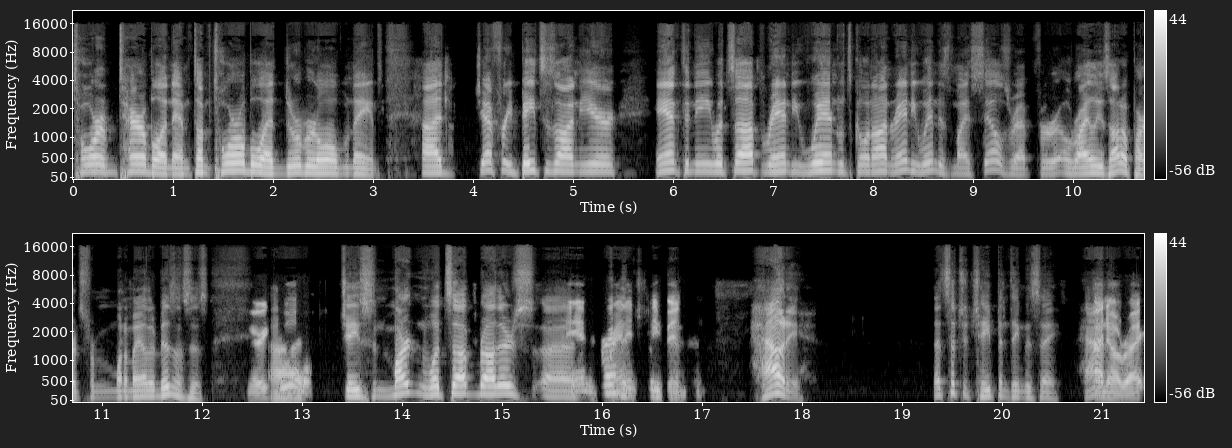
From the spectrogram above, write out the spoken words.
tor- terrible at names. I'm terrible at durable names. Uh, Jeffrey Bates is on here. Anthony, what's up? Randy Wind, what's going on? Randy Wind is my sales rep for O'Reilly's Auto Parts from one of my other businesses. Very Uh, cool. Jason Martin, what's up, brothers? Uh, and Brandon Brandon Chapin. howdy. That's such a Chapin thing to say. I know, right?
